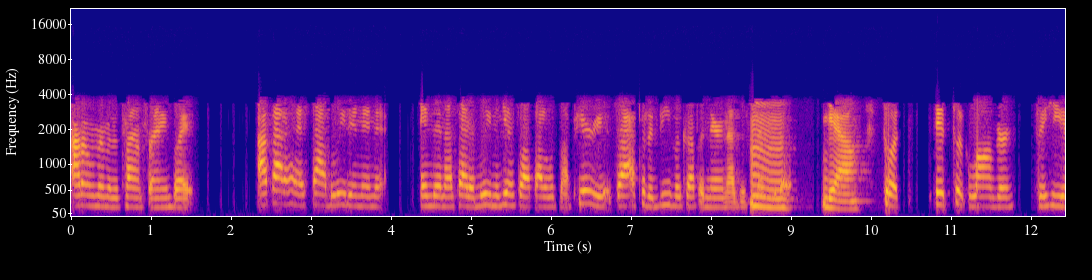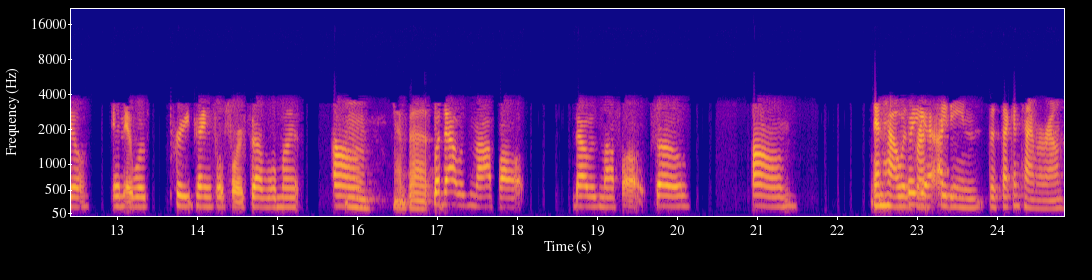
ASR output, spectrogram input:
I don't remember the time frame, but I thought I had stopped bleeding and it, and then I started bleeding again, so I thought it was my period. So I put a diva cup in there and I just messed it Mm. up. Yeah. So it it took longer to heal, and it was pretty painful for several months. Um, Mm, I bet. but that was my fault. That was my fault. So, um, and how was but yeah, I- breastfeeding the second time around?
